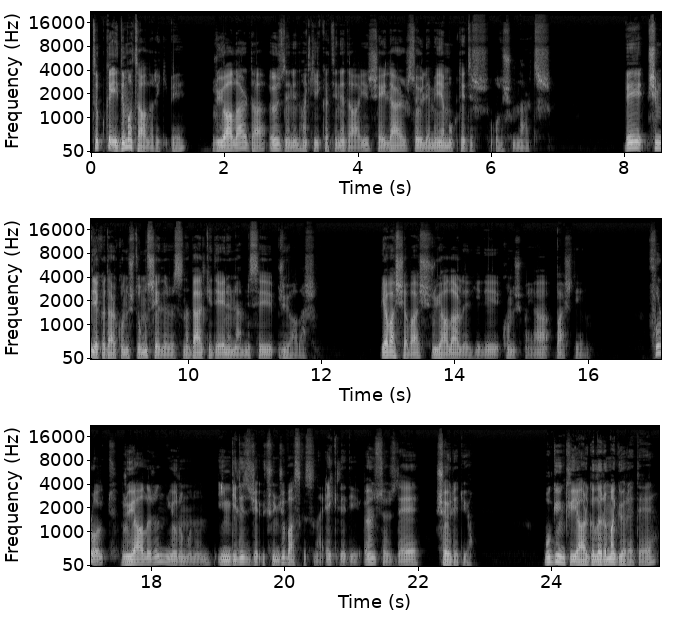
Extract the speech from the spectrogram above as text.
Tıpkı edim hataları gibi rüyalar da öznenin hakikatine dair şeyler söylemeye muktedir oluşumlardır. Ve şimdiye kadar konuştuğumuz şeyler arasında belki de en önemlisi rüyalar. Yavaş yavaş rüyalarla ilgili konuşmaya başlayalım. Freud, rüyaların yorumunun İngilizce üçüncü baskısına eklediği ön sözde şöyle diyor. Bugünkü yargılarıma göre de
